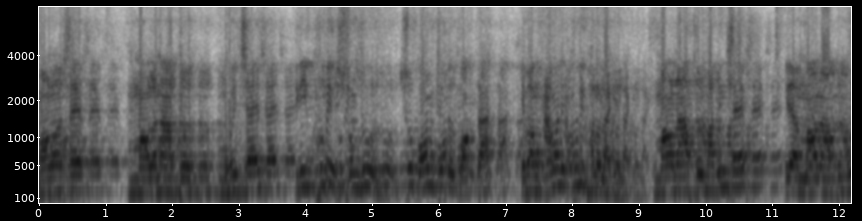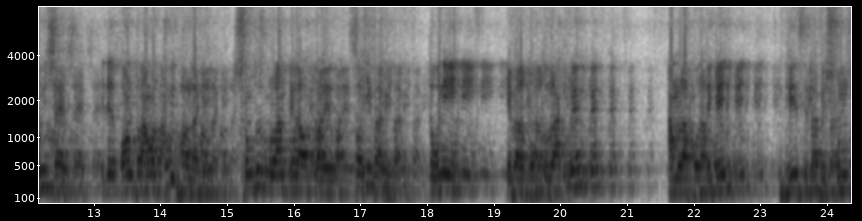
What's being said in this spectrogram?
মাওলানা সাহেব। মাওলানা আব্দুল মোহিত সাহেব, তিনি খুবই সুন্দর, সুকণ্ঠিত বক্তা এবং আমাদের খুবই ভালো লাগে। মাওলানা আব্দুল মাদিন সাহেব, এরা মাওলানা আব্দুল মোহিত সাহেব, এদের কণ্ঠ আমার খুবই ভালো লাগে। সুন্দর কোরআন তেলাওয়াত করে সহিভাবে। তো উনি এবার বক্তব্য রাখবেন। আমরা প্রত্যেকেই ধীরে শুনব।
